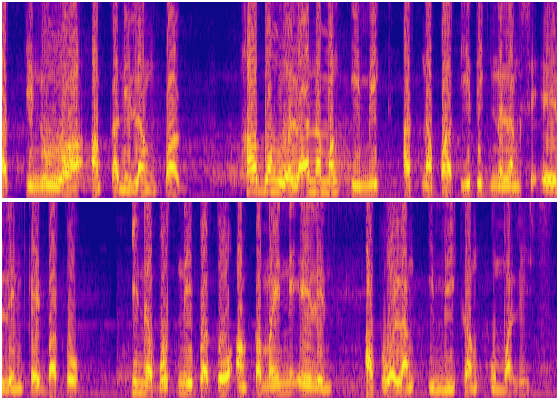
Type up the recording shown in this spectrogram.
at kinuha ang kanilang bag. Habang wala namang imik at napatitig na lang si Ellen kay Bato, inabot ni Bato ang kamay ni Ellen at walang imikang umalis.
